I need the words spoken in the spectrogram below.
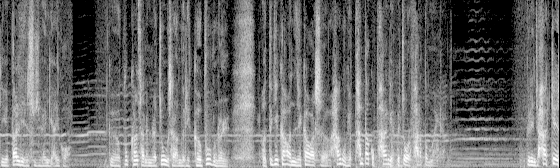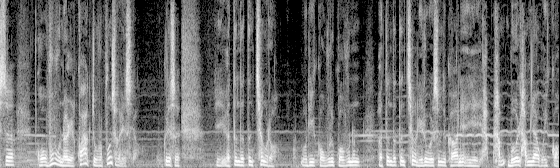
이게 달리 수집한 게 아니고 그 북한 사람이나 중국 사람들이 그 부분을 어떻게 가왔는지 가와서 한국에 판다고 파는 게 그쪽으로 팔았던 모양이라. 그래 이제 학교에서 그 부분을 과학적으로 분석을 했어요. 그래서 이 어떤 어떤 청으로 우리 고부리 고부는 어떤 어떤 청을 이루고 있습니다. 그 안에 이 함, 뭘 함유하고 있고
